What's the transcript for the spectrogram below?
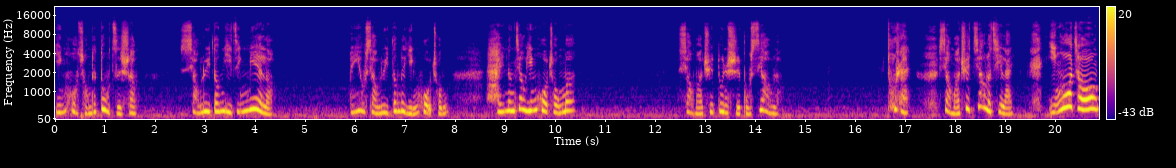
萤火虫的肚子上，小绿灯已经灭了。没有小绿灯的萤火虫，还能叫萤火虫吗？小麻雀顿时不笑了。小麻雀叫了起来：“萤火虫，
